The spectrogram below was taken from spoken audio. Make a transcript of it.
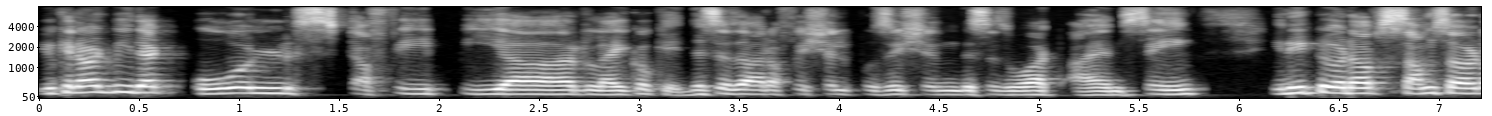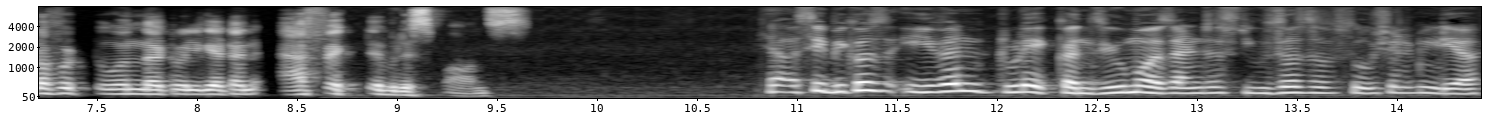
you cannot be that old stuffy PR like, okay, this is our official position, this is what I am saying. You need to adopt some sort of a tone that will get an affective response. Yeah, see, because even today, consumers and just users of social media,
